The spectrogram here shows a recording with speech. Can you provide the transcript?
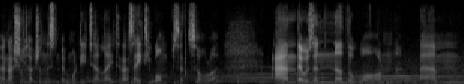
and I shall touch on this in a bit more detail later. That's 81% solar. And there was another one. Um,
